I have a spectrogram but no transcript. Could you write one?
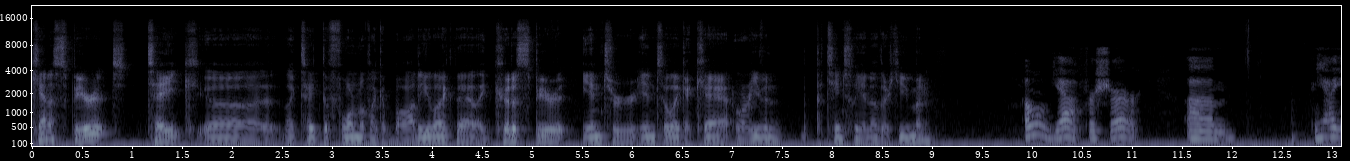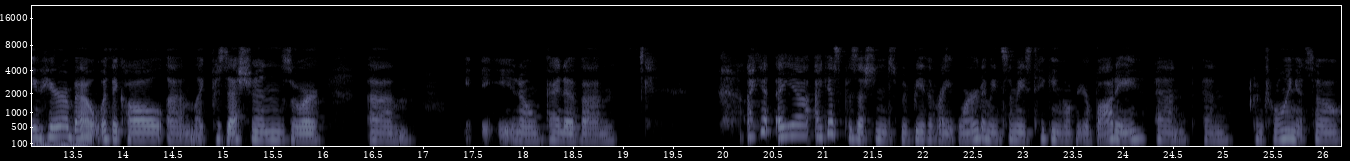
can a spirit take uh, like take the form of like a body like that? Like, could a spirit enter into like a cat or even potentially another human? Oh yeah, for sure. Um, yeah, you hear about what they call um, like possessions or um, you know, kind of um, I get, uh, yeah, I guess possessions would be the right word. I mean, somebody's taking over your body and and controlling it. So,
